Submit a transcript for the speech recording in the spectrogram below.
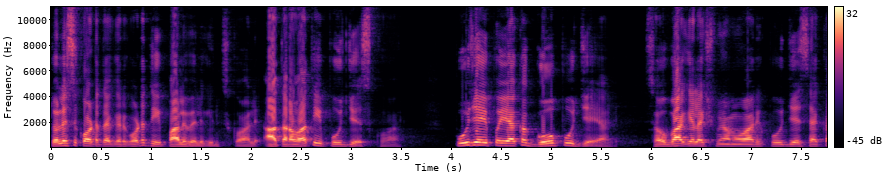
తులసి కోట దగ్గర కూడా దీపాలు వెలిగించుకోవాలి. ఆ తర్వాత ఈ పూజ చేసుకోవాలి. పూజ అయిపోయాక గో పూజ చేయాలి. సౌభాగ్యలక్ష్మి అమ్మవారికి పూజ చేశాక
